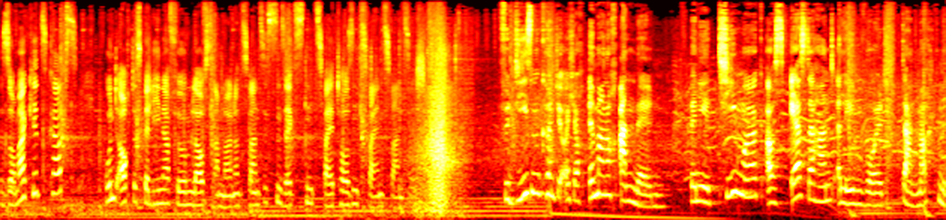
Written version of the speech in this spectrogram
Sommerkids Cups und auch des Berliner Firmenlaufs am 29.06.2022. Für diesen könnt ihr euch auch immer noch anmelden. Wenn ihr Teamwork aus erster Hand erleben wollt, dann macht mit.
